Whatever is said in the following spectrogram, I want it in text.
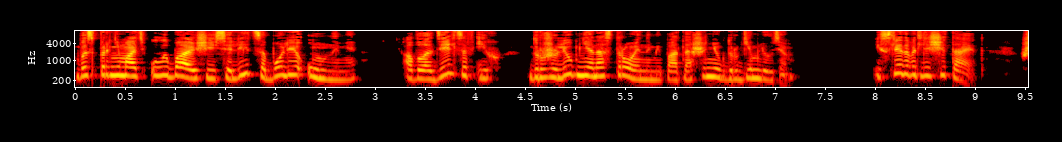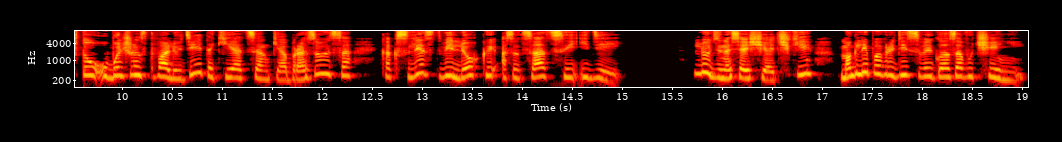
воспринимать улыбающиеся лица более умными, а владельцев их – дружелюбнее настроенными по отношению к другим людям. Исследователь считает, что у большинства людей такие оценки образуются как следствие легкой ассоциации идей. Люди, носящие очки, могли повредить свои глаза в учении,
